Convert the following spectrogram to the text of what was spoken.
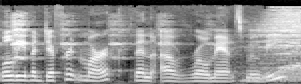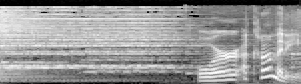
will leave a different mark than a romance movie or a comedy.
